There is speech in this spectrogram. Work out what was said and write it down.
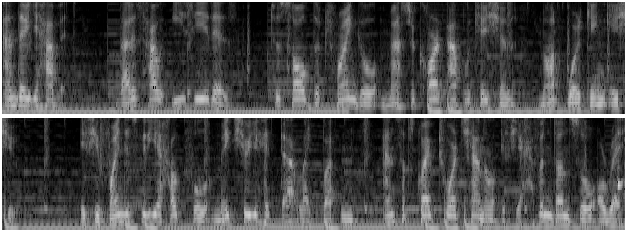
And there you have it. That is how easy it is to solve the Triangle MasterCard application not working issue. If you find this video helpful, make sure you hit that like button and subscribe to our channel if you haven't done so already.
